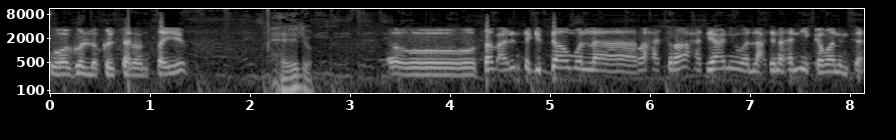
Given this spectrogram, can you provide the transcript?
وأقول له كل سنة وأنت طيب. حلو. وطبعا أنت قدام ولا راحت راحت يعني ولا عشان اهنيك كمان أنت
